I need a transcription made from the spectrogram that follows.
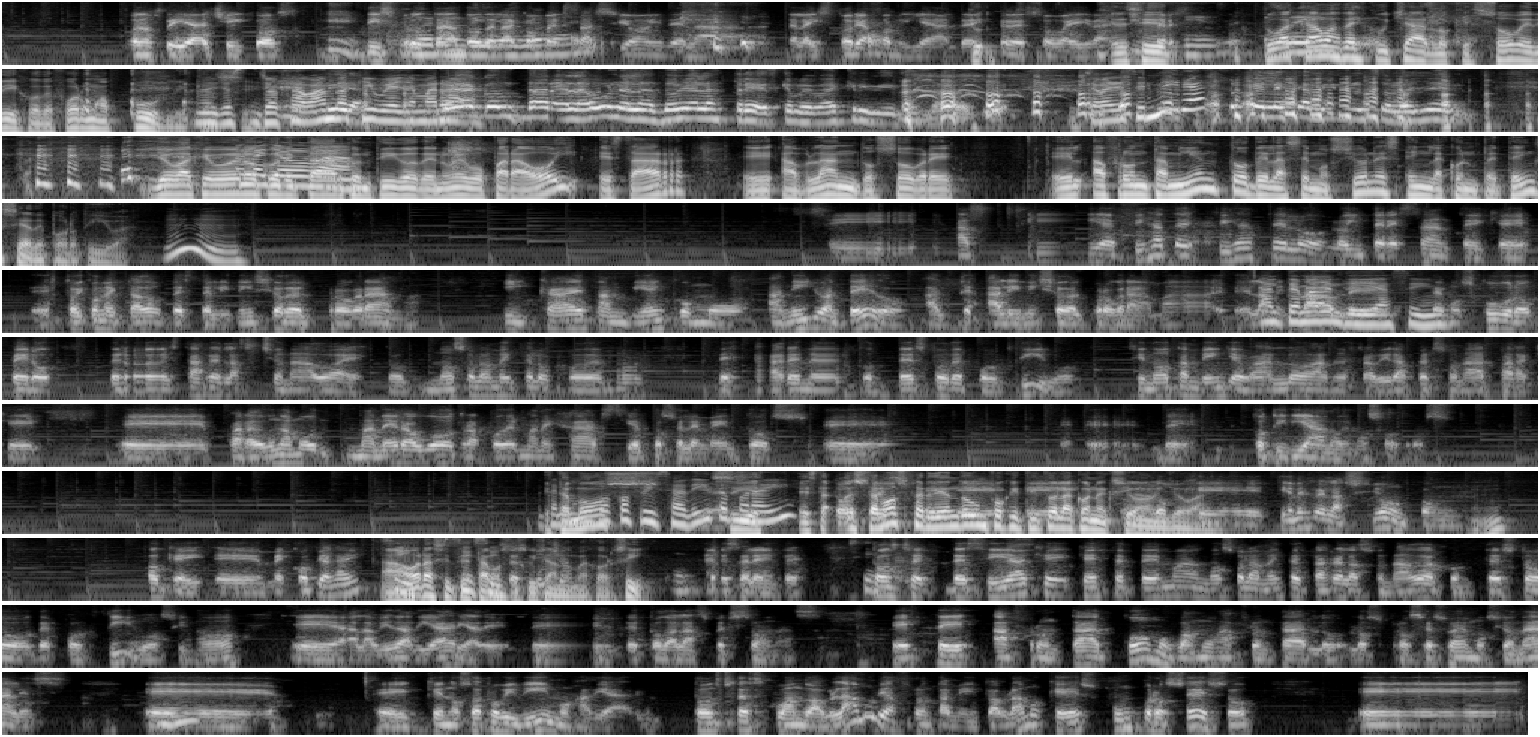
Buenos días, chicos. Disfrutando de la conversación y de la, de la historia familiar de, de Sobeida. Es decir, tú acabas de escuchar lo que Sobe dijo de forma pública. yo, acabando aquí voy a llamar a... Voy a contar a la una, a las dos y a las tres que me va a escribir. Te va a decir, mira. Que le camino el solo Yo va, qué bueno conectar contigo de nuevo para hoy estar eh, hablando sobre el afrontamiento de las emociones en la competencia deportiva. Mm. Sí, así Fíjate, fíjate lo, interesante que estoy conectado desde el inicio del programa y cae también como anillo al dedo al, inicio del programa. Al tema del día, sí. Tema oscuro, pero, pero está relacionado a esto. No solamente lo podemos dejar en el contexto deportivo, sino también llevarlo a nuestra vida personal para que, eh, para de una manera u otra, poder manejar ciertos elementos eh, eh, de, cotidiano de nosotros. Estamos un poco frisadito por ahí. estamos perdiendo un poquitito la conexión, Giovanni. tiene relación con, Ok, eh, ¿me copian ahí? Ahora sí te estamos escuchando mejor, sí. Excelente. Entonces, decía que, este tema no solamente está relacionado al contexto deportivo, sino eh, a la vida diaria de, todas las personas. Este afrontar, cómo vamos a afrontar los procesos emocionales eh, que nosotros vivimos a diario. Entonces, cuando hablamos de afrontamiento, hablamos que es un proceso eh,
